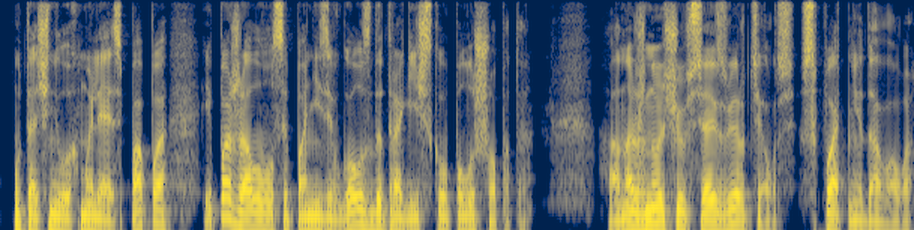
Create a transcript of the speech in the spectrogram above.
— уточнил, ухмыляясь папа, и пожаловался, понизив голос до трагического полушепота. «Она же ночью вся извертелась, спать не давала».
